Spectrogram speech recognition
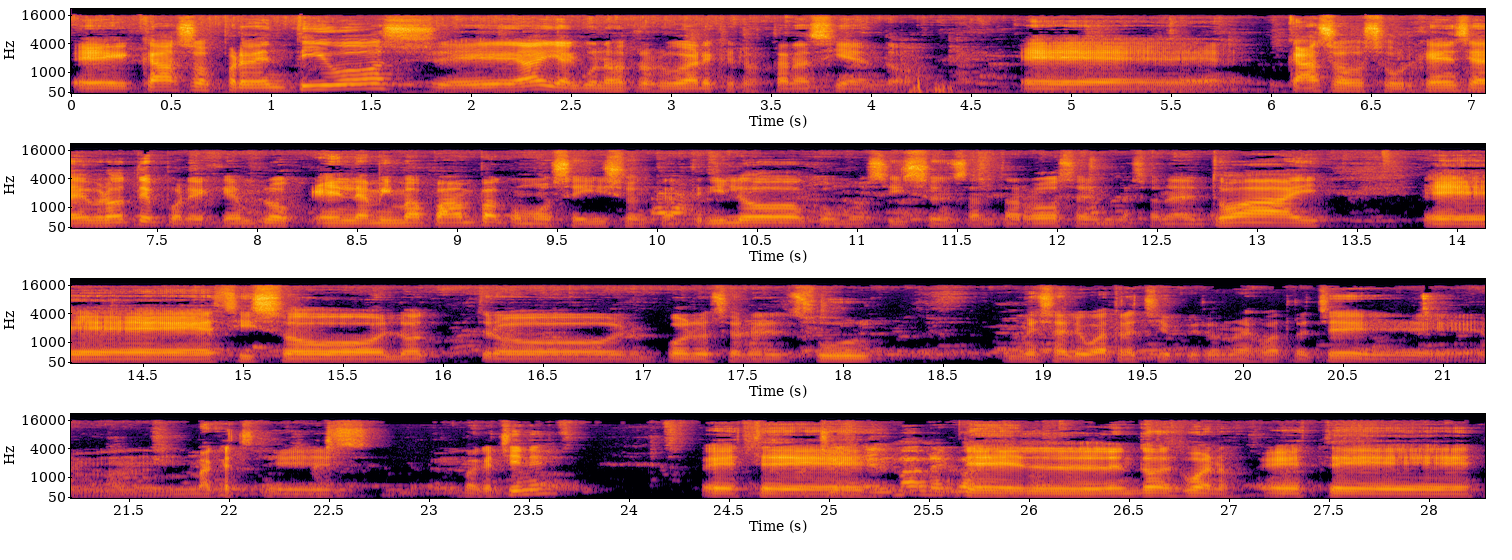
Eh, casos preventivos, eh, hay algunos otros lugares que lo están haciendo. Casos de urgencia de brote, por ejemplo, en la misma Pampa, como se hizo en Catriló, como se hizo en Santa Rosa, en la zona del Toay, se hizo el otro el pueblo sobre el sur, me sale Guatraché, pero no es Guatraché, eh, Macach es Macachine. Este, el, entonces, bueno, este,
